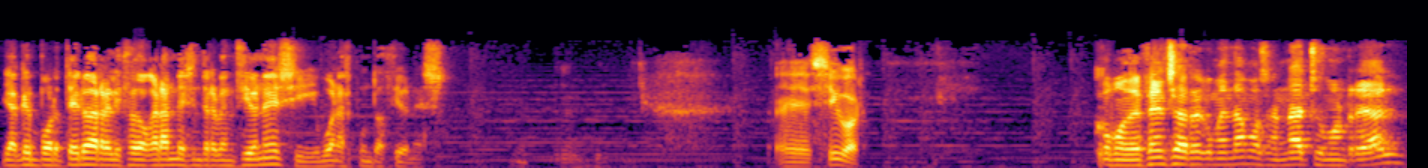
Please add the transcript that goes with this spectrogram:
ya que el portero ha realizado grandes intervenciones y buenas puntuaciones. Eh, Sigor. Como defensa recomendamos a Nacho Monreal,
